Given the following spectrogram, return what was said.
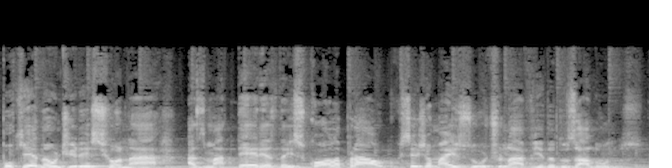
por que não direcionar as matérias da escola para algo que seja mais útil na vida dos alunos?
